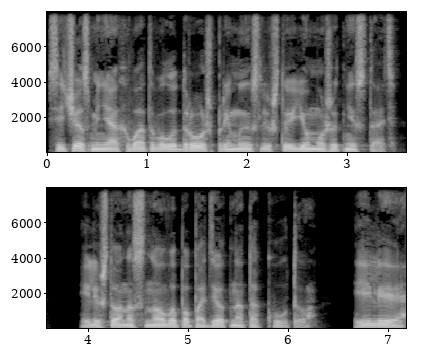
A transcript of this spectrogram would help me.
Сейчас меня охватывала дрожь при мысли, что ее может не стать. Или что она снова попадет на Такуту. Или...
